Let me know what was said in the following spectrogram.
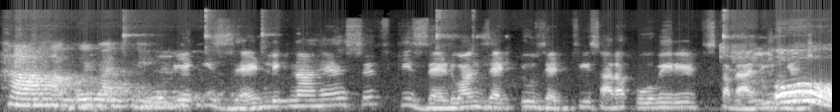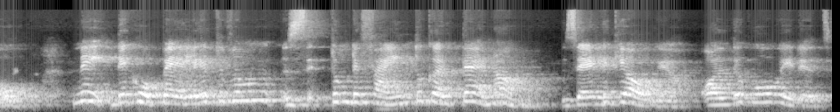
हाँ हाँ कोई बात नहीं। वो भी है कि z लिखना है सिर्फ़ कि z1 z2 z3 सारा कोवेरिएंट्स का वैल्यू ओ नहीं देखो पहले तो तुम तुम डिफाइन तो करते हैं ना। Z क्या हो गया? ऑल द कोवेरिएंट्स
